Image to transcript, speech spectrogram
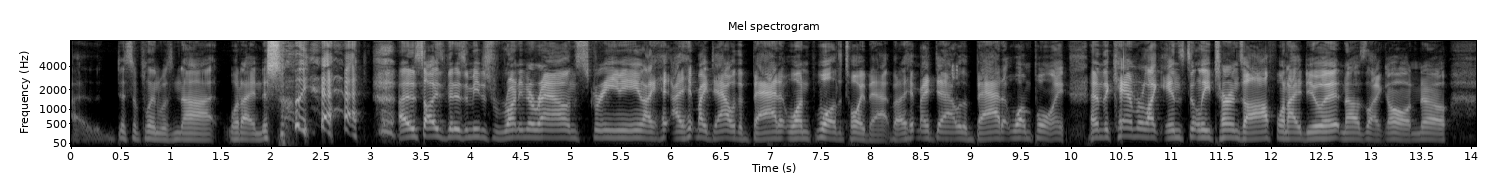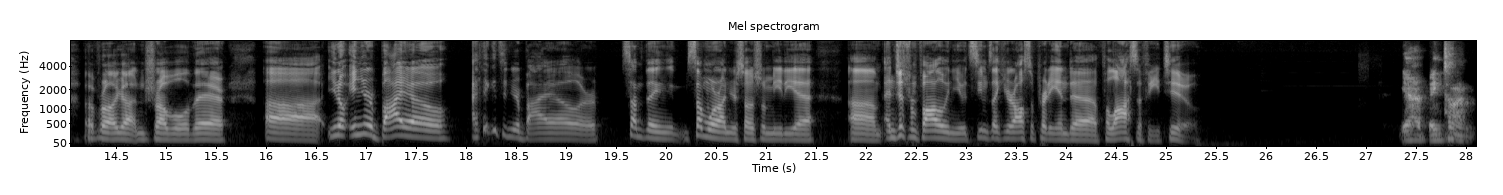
uh, discipline was not what I initially had. I just saw these videos of me just running around screaming. I hit, I hit my dad with a bat at one, well, a toy bat, but I hit my dad with a bat at one point, and the camera like instantly turns off when I do it, and I was like, oh no, I probably got in trouble there. Uh, you know, in your bio, I think it's in your bio or something somewhere on your social media. Um, and just from following you, it seems like you're also pretty into philosophy too. Yeah, big time.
